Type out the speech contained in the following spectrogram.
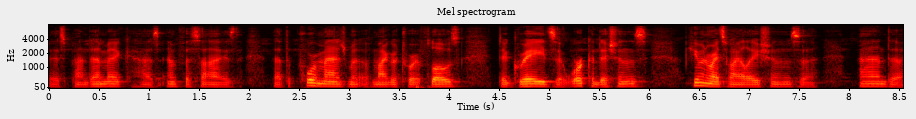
This pandemic has emphasized that the poor management of migratory flows degrades work conditions, human rights violations, uh, and uh,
